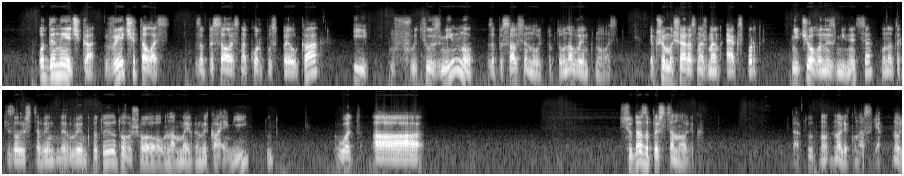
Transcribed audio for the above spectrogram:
Одиничка вичиталась, записалась на корпус PLK, і в цю змінну записався 0, тобто вона вимкнулась. Якщо ми ще раз нажмемо експорт, нічого не зміниться, вона так і залишиться вим- вимкнутою, того що вона, ми вимикаємо її тут. От, а сюди запишеться нолік. Так, тут ну, нолік у нас є. Нуль.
